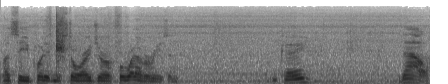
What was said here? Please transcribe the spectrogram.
Let's say you put it in the storage or for whatever reason. Okay. Now,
